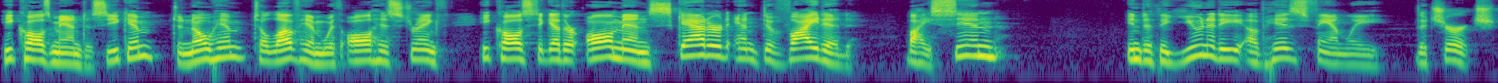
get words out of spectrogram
He calls man to seek him, to know him, to love him with all his strength, he calls together all men scattered and divided by sin into the unity of his family, the church.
